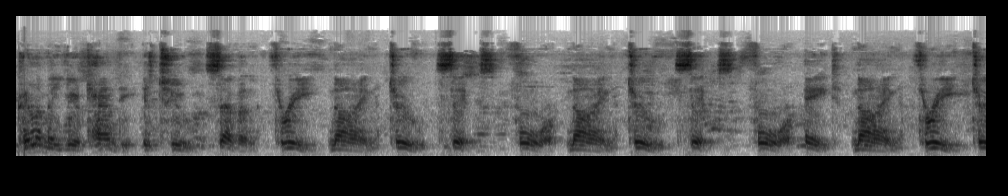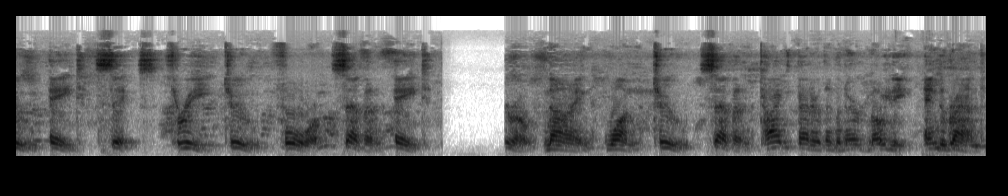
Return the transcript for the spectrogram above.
Millimeter candy is two seven three nine two six four nine two six four eight nine three two eight six three two four seven eight zero nine one two seven times better than the nerd emoji. End of rant.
